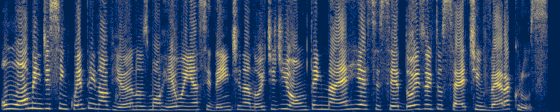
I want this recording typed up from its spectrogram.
Um homem de 59 anos morreu em acidente na noite de ontem na RSC 287 em Vera Cruz.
